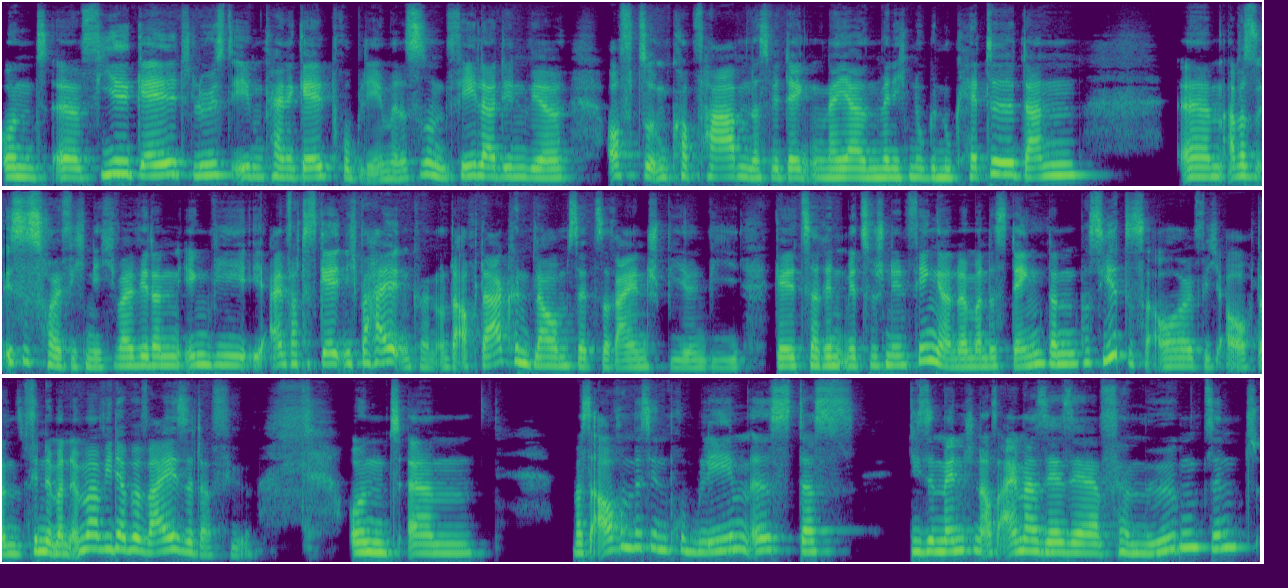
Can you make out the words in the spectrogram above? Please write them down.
Und äh, viel Geld löst eben keine Geldprobleme. Das ist so ein Fehler, den wir oft so im Kopf haben, dass wir denken, naja, wenn ich nur genug hätte, dann. Ähm, aber so ist es häufig nicht, weil wir dann irgendwie einfach das Geld nicht behalten können. Und auch da können Glaubenssätze reinspielen, wie Geld zerrinnt mir zwischen den Fingern. Wenn man das denkt, dann passiert das auch häufig auch. Dann findet man immer wieder Beweise dafür. Und ähm, was auch ein bisschen ein Problem ist, dass diese Menschen auf einmal sehr, sehr vermögend sind,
